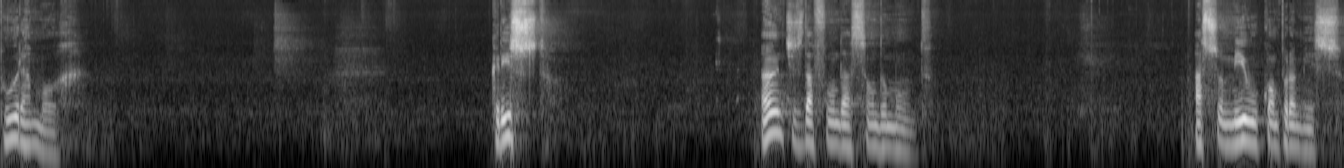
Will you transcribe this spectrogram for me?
Por amor. Cristo, antes da fundação do mundo, assumiu o compromisso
